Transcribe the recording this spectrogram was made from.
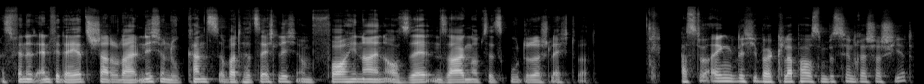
es findet entweder jetzt statt oder halt nicht. Und du kannst aber tatsächlich im Vorhinein auch selten sagen, ob es jetzt gut oder schlecht wird. Hast du eigentlich über Clubhouse ein bisschen recherchiert?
